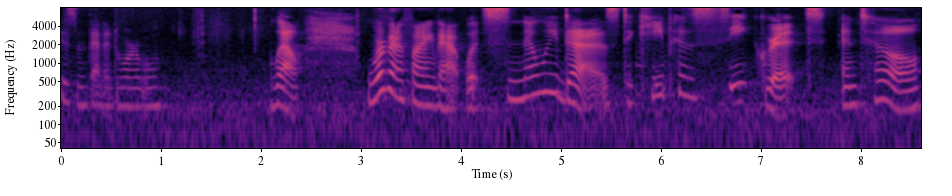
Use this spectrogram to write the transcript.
Isn't that adorable? Well, we're going to find out what Snowy does to keep his secret until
